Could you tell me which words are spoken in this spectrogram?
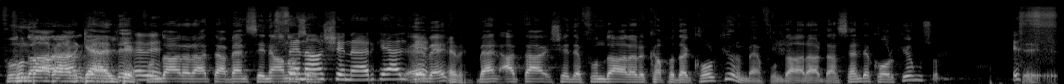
Funda, Funda Arar, Arar geldi. geldi. Evet. Funda Arar hatta ben seni anons Sena Şener geldi. Evet. Evet. Ben hatta şeyde Funda Arar'ı kapıda korkuyorum ben Funda Arar'dan. Sen de korkuyor musun? E, s-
